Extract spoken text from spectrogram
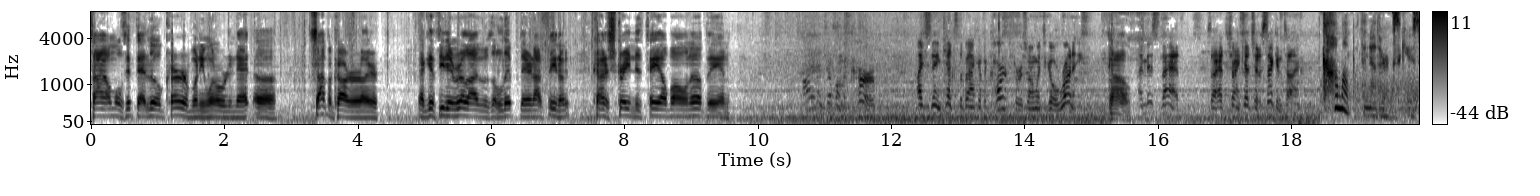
Ty almost hit that little curve when he went over in that uh, shopping cart earlier. I guess he didn't realize it was a lip there, and I seen him kind of straighten his tailbone up then. I on the curb. I just didn't catch the back of the cart first when I went to go running. Oh. I missed that, so I had to try and catch it a second time. Come up with another excuse.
